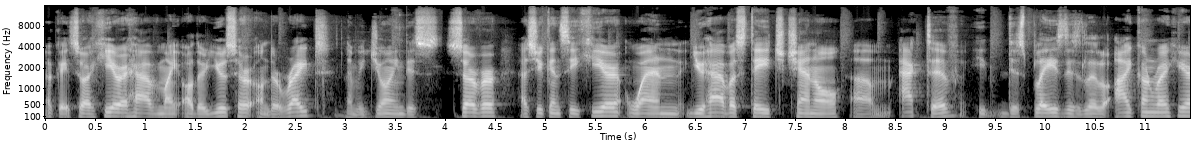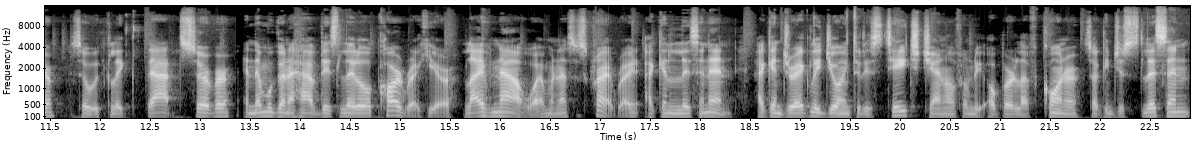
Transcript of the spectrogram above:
Okay, so here I have my other user on the right. Let me join this server. As you you can see here, when you have a stage channel um, active, it displays this little icon right here. So we click that server and then we're gonna have this little card right here. Live now, why am I not subscribed, right? I can listen in. I can directly join to the stage channel from the upper left corner. So I can just listen,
